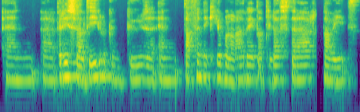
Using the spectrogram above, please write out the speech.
En uh, er is wel degelijk een keuze. En dat vind ik heel belangrijk dat de luisteraar dat weet.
